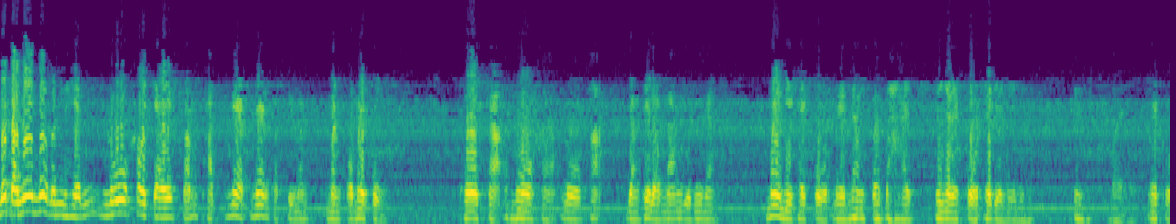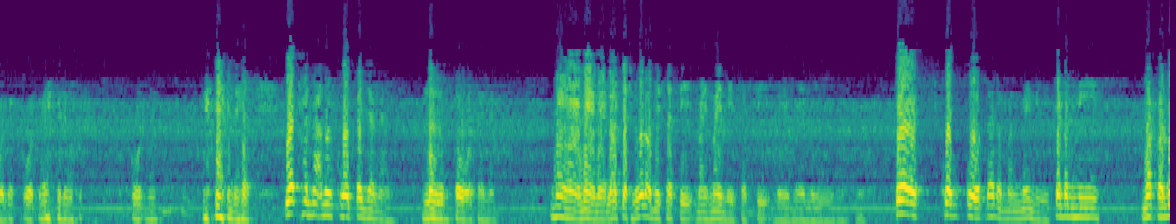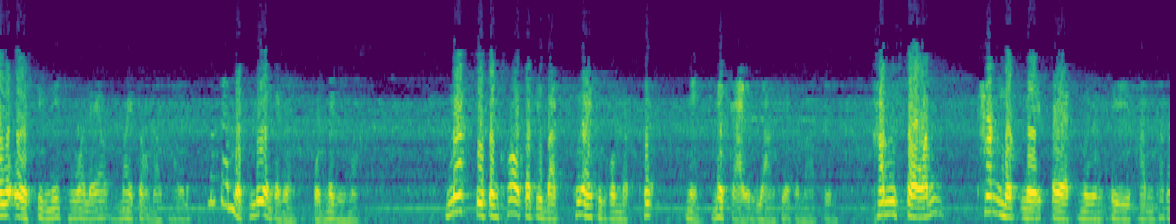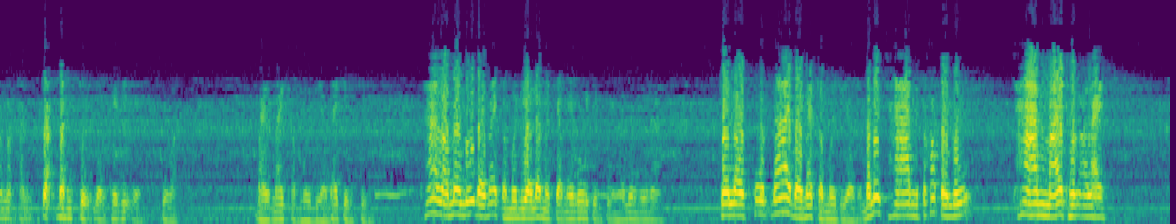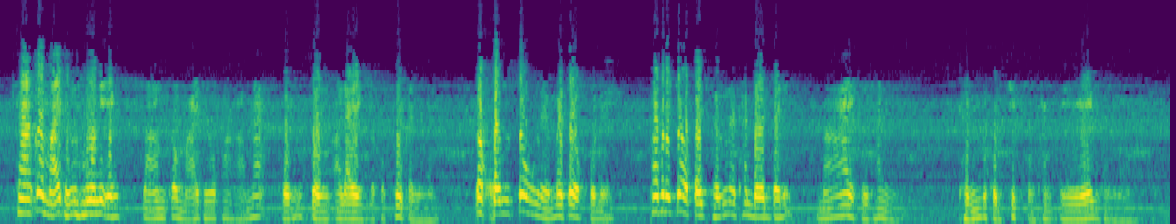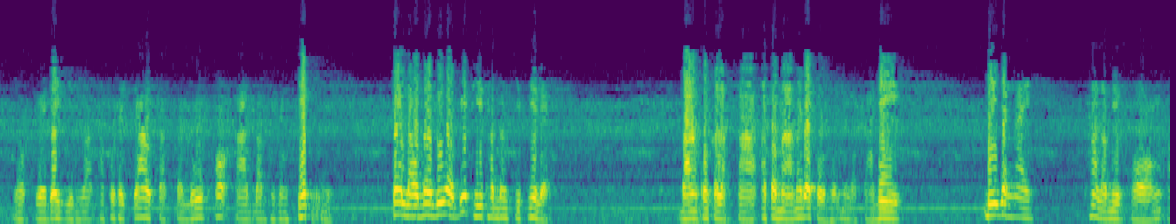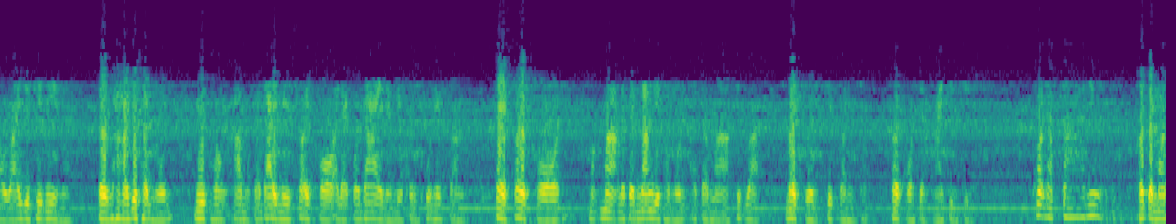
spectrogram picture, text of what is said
เมื่อตอนนี้เมื่อมันเห็นรู้เข้าใจสัมผัสแนบแน่นกับสิ่งนั้น มันก็ไม่ปุ่งโทสะโมหะโลภะอย่างที่เรานั่งอยู่นี่นะไม่มีใครโกรธเลยนั่งสบายไม่มีอะไรโกรธให้เดี๋ยวนี้นี่ไม่ไม่โกรธจะโกรธไม่โกรธไหมเนี่ยแล้วขณะมันโกรธเป็นยังไงเริ่มโตใช่ไหมแน่แน่แน่เราจะถือเรามีสติไหมไม่มีสติเลยไม่รู้แต่ความโกรธแล้วมันไม่มีแต่มันมี แล้วก็รู้ว่าโอ้สิ่งนี้ชัวแล้ว ไม่ต้องมาใช้แล้วมันก็หมดเรื่องกันเลยผลไม่มีมากมักคือเป็นข้อปฏิบัติเพื่อให้ถึงคนแบบทุกนี่ไม่ไกลอย่างที่อาตมาเป็นคำสอนทั้งหมดเลยแปดหมื่นสี่พันพระธรรมขันธ์จะบรรจุลงเทนี่เองคือว่าใบไม้กับมือเดียวได้จริงๆ ถ้าเราไม่รู้ใบไม้กับมือเดียวแล้วมันจะไม่รู้จริงๆในเรื่องนี้นะจนเราพูดได้ใบไม้กับมือเดียวมันไม่ชานจะเข้าไปรู้ชานหมายถึงอะไร ฌานก็หมายถึงมูนี่เองฌานก็หมายถึงพาหนะขนส่งอะไรเราก็พูดกันอย่างนั้นก็ขนส่งเนี่ยไม่ใช่ขนเนี่ยพระพุทธเจ้าไปถึงเนี่ยท่านเดินไปนี่ไม่คือท่าน ถึงด้วยความคิดของท่านเองท่านเราเคยได้ยินว่าพระพุทธเจ้าตรัสรู้เพราะการบำเพ็ญทางจิตนี่แต่เราไม่รู้ว่าวิธีทำทางจิตนี่แหละ บางคนก็หลับตาอาตมาไม่ได้โกหกมันหลับตาดี ดียังไง ถ้าเรามีของเอาไว้อยู่ที่นี่นะเดินทางอยู่ถนนมีทองคำก็ได้มีสร้อยคออะไรก็ได้เนี่ยมีคนพูดให้ฟังใส่สร้อยคอมากๆเนี่ยเป็นนั่งอยู่ถนนอาตมาคิดว่าไม่เกินสิบวันสร้อยคอจะหายจริงๆเพราะดับตาเนี่ยเขาจะมา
